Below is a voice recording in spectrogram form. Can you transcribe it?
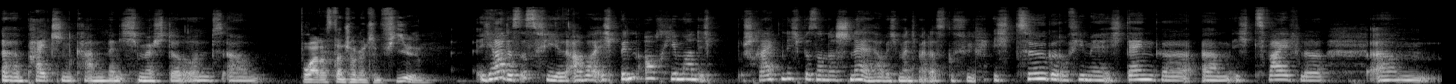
äh, peitschen kann, wenn ich möchte. Und ähm, boah, das ist dann schon ganz schön viel. Ja, das ist viel, aber ich bin auch jemand, ich schreibe nicht besonders schnell, habe ich manchmal das Gefühl. Ich zögere viel mehr, ich denke, ähm, ich zweifle. Ähm,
